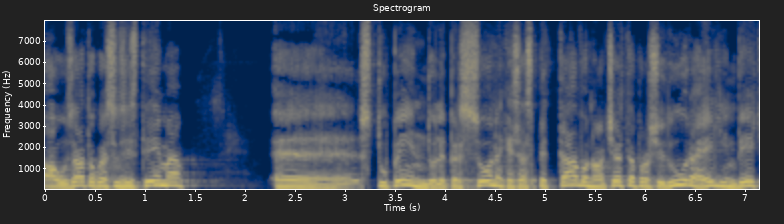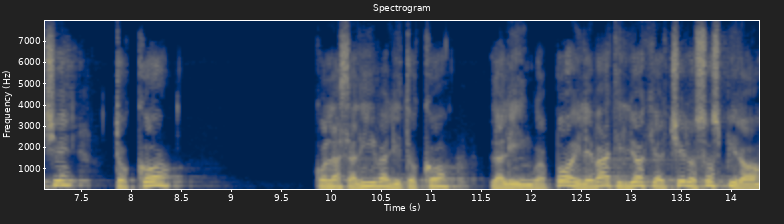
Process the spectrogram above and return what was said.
ha usato questo sistema eh, stupendo le persone che si aspettavano una certa procedura, egli invece toccò con la saliva, gli toccò la lingua. Poi, levati gli occhi al cielo, sospirò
